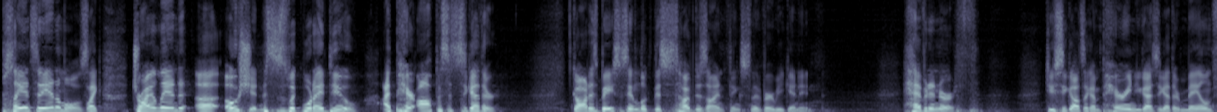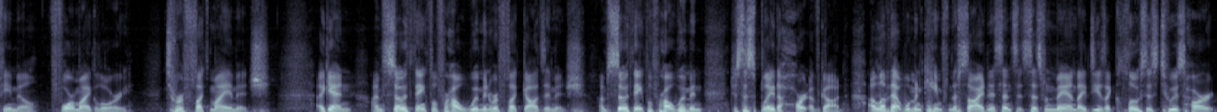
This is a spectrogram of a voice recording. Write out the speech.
plants and animals, like dry land, uh, ocean. This is like what I do. I pair opposites together. God is basically saying, look, this is how I've designed things from the very beginning. Heaven and earth. Do you see God's like, I'm pairing you guys together, male and female, for my glory, to reflect my image. Again, I'm so thankful for how women reflect God's image. I'm so thankful for how women just display the heart of God. I love that woman came from the side in a sense. It says from man, the idea is like closest to his heart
